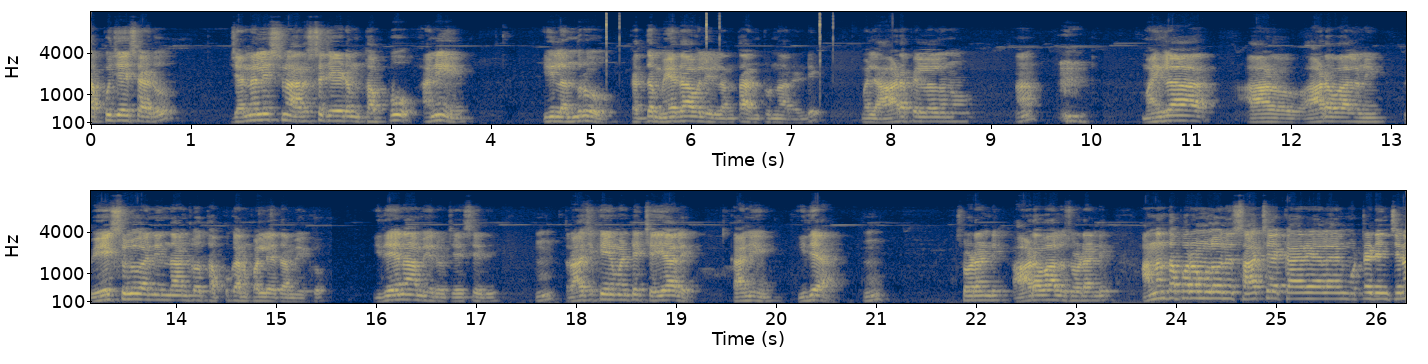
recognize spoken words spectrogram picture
తప్పు చేశాడు జర్నలిస్ట్ను అరెస్ట్ చేయడం తప్పు అని వీళ్ళందరూ పెద్ద మేధావులు వీళ్ళంతా అంటున్నారండి. మళ్ళీ ఆడపిల్లలను మహిళా ఆడ ఆడవాళ్ళని వేసులు అని దాంట్లో తప్పు కనపడలేదా మీకు? ఇదేనా మీరు చేసేది? రాజకీయం అంటే చేయాలి కానీ ఇదే చూడండి ఆడవాళ్ళు చూడండి. అనంతపురంలోని సాక్ష్య కార్యాలయాన్ని ముట్టడించిన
